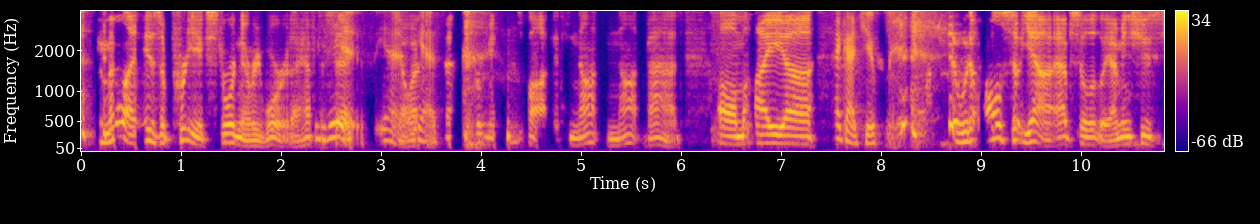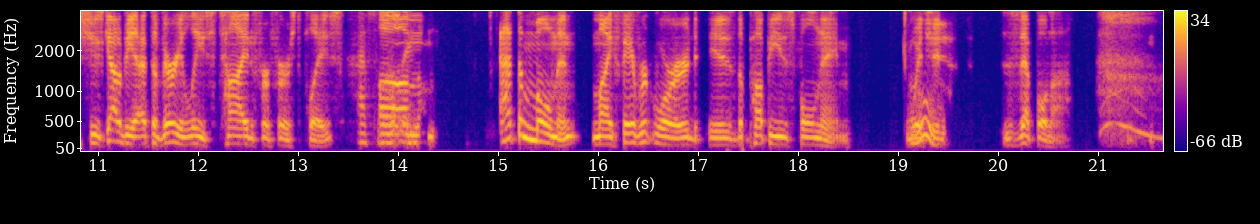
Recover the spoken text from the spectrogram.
Camilla is a pretty extraordinary word, I have to it say. It is, yes, you know, yes. Put me the spot. It's not not bad. Um, I uh, I got you. it would also, yeah, absolutely. I mean, she's she's got to be at the very least tied for first place. Absolutely. Um, at the moment, my favorite word is the puppy's full name, which Ooh. is Zeppola.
